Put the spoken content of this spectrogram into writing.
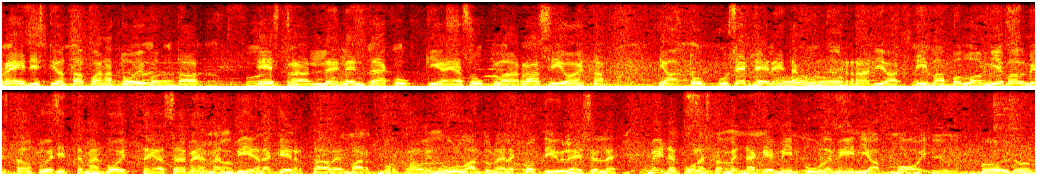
rehdisti on tapana toivottaa. Estradille lentää kukkia ja suklaa rasioita ja tukkuseteleitä, kun radioaktiiva Bolomje valmistautuu esittämään voittajasävelmän vielä kertaalleen Wartburg-hallin hullantuneelle kotiyleisölle. Meidän puolestamme näkemiin, kuulemiin ja moi! Hoidon.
